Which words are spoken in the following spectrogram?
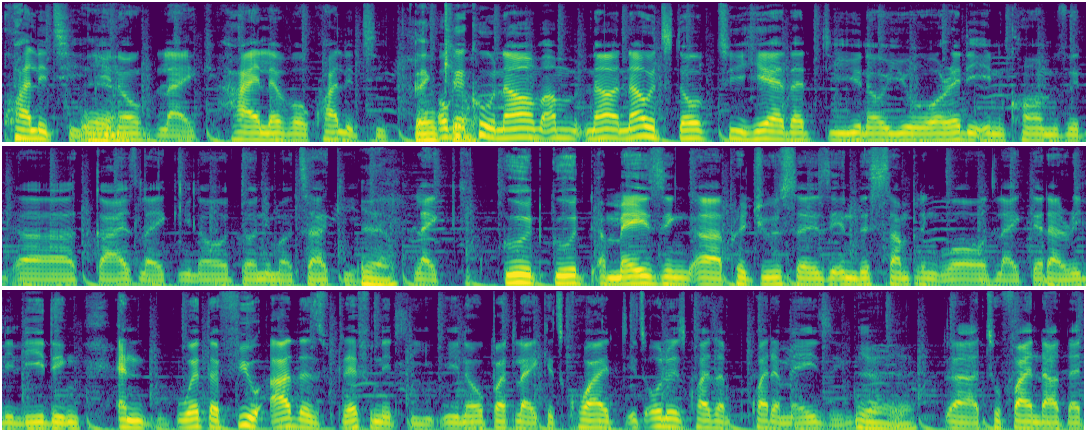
quality, you know, like high level quality. Thank okay, you. cool. Now I'm, I'm now now it's dope to hear that you know you already in comms with uh, guys like you know Donny Matsaki, Yeah. like good, good, amazing uh, producers in this sampling world, like that are really leading, and with a few others definitely, you know. But like it's quite, it's always quite a, quite amazing Yeah, yeah. uh, to find out that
